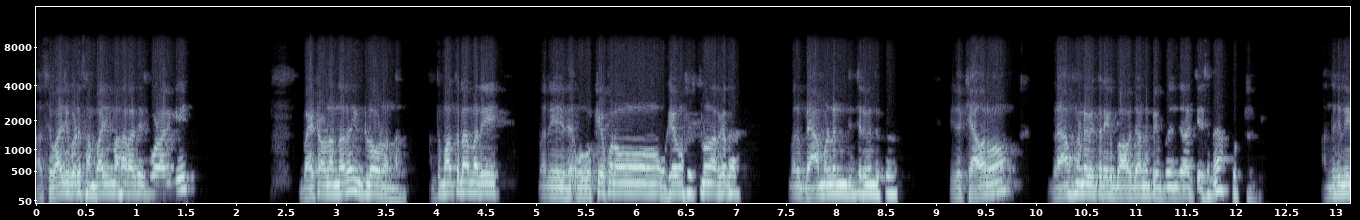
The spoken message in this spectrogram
ఆ శివాజీ కూడా సంభాజీ మహారాజ్ తీసుకోవడానికి బయట వాళ్ళు ఉన్నారు ఇంట్లో వాళ్ళు ఉన్నారు అంత మాత్రం మరి మరి ఒకే కులం ఒకే వంశస్థులు ఉన్నారు కదా. మరి బ్రాహ్మణులు నిందించడం ఎందుకు? ఇది కేవలం బ్రాహ్మణ వ్యతిరేక భావజాలను పెంపొందించడానికి చేసిన కుట్రది అందుకని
